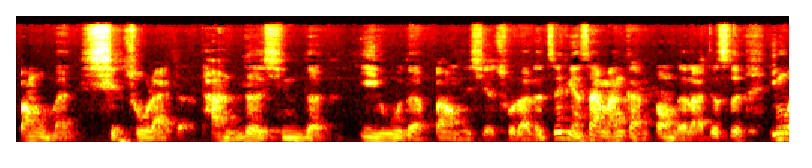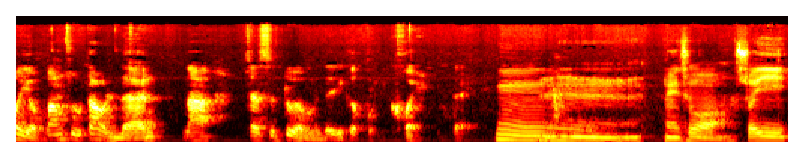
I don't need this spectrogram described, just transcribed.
帮我们写出来的，他很热心的。义务的帮我们写出来了，这点是还蛮感动的啦，就是因为有帮助到人，那这是对我们的一个回馈，对，嗯。嗯，没错，所以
